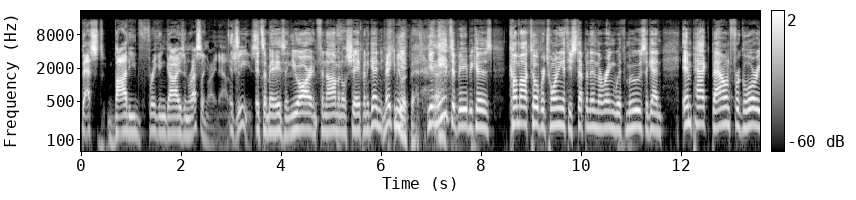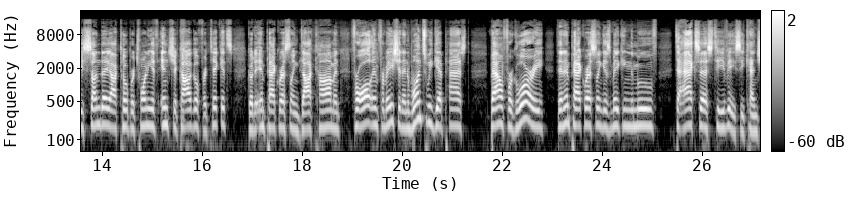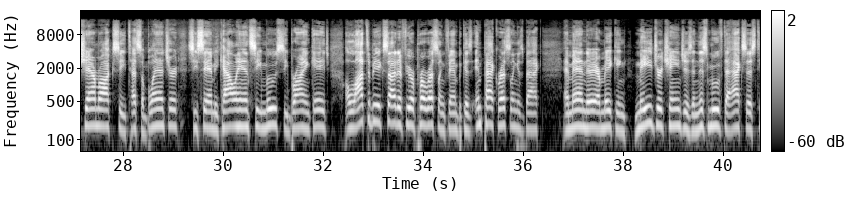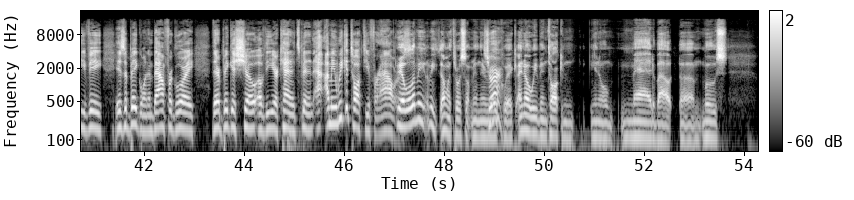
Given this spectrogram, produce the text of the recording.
Best bodied friggin' guys in wrestling right now. It's, Jeez. it's amazing. You are in phenomenal shape, and again, Making me you- look bad. You need to be because Come October 20th, you're stepping in the ring with Moose. Again, Impact Bound for Glory Sunday, October 20th in Chicago. For tickets, go to impactwrestling.com. And for all information, and once we get past Bound for Glory, then Impact Wrestling is making the move to AXS TV. See Ken Shamrock, see Tessa Blanchard, see Sami Callihan, see Moose, see Brian Cage. A lot to be excited if you're a pro wrestling fan because Impact Wrestling is back. And man, they are making major changes, and this move to AXS TV is a big one. And Bound for Glory, their biggest show of the year. Ken, it's been an. I mean, we could talk to you for hours. Yeah, well, let me let me. I'm gonna throw something in there Sure. real quick. I know we've been talking, you know, mad about um, Moose,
